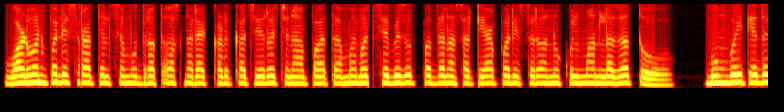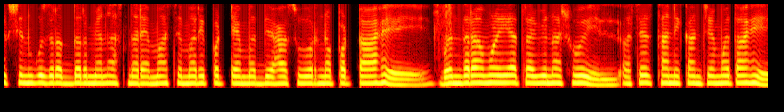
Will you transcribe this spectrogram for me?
वाढवण परिसरातील समुद्रात असणाऱ्या खडकाची रचना पाहता मत्स्यबीज उत्पादनासाठी हा परिसर अनुकूल मानला जातो. मुंबई ते दक्षिण गुजरात दरम्यान असणाऱ्या मासेमारी पट्ट्यामध्ये हा सुवर्ण पट्टा आहे. बंदरामुळे याचा विनाश होईल, असे स्थानिकांचे मत आहे.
